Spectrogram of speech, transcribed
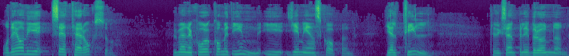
Och det har vi sett här också. Hur människor har kommit in i gemenskapen, hjälpt till, till exempel i brunnen.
